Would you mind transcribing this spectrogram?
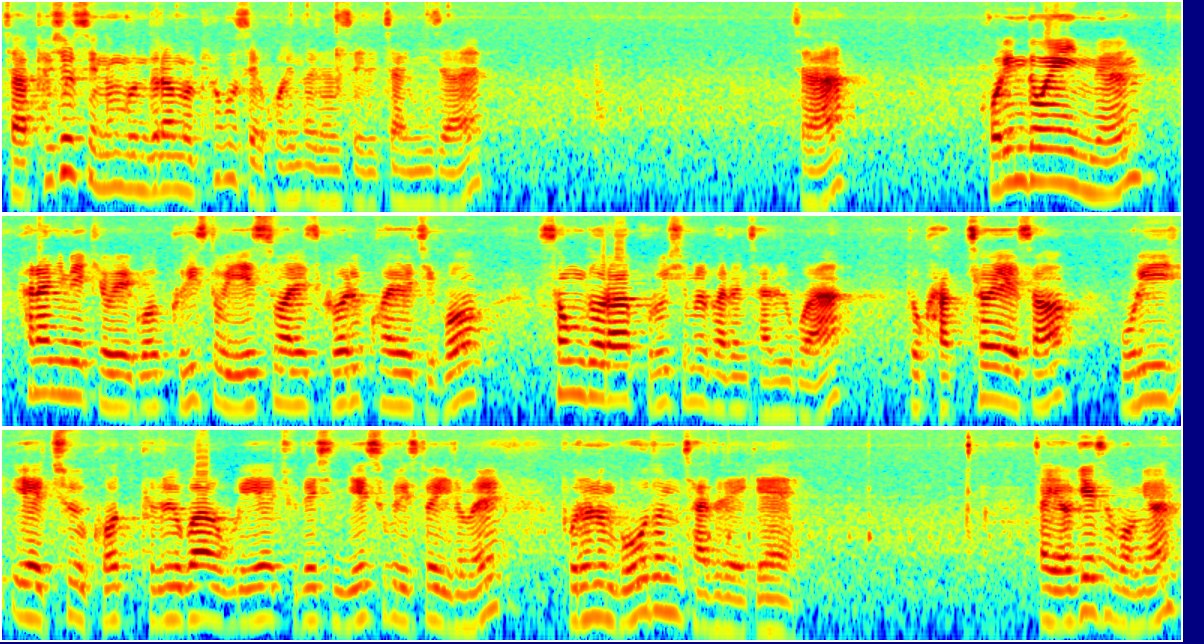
자, 펴실 수 있는 분들 한번 펴보세요. 고린도전서 1장 2절. 자, 고린도에 있는 하나님의 교회고 그리스도 예수 안에서 거룩하여지고 성도라 부르심을 받은 자들과 또 각처에서 우리의 주 곧 그들과 우리의 주 대신 예수 그리스도의 이름을 부르는 모든 자들에게 자 여기에서 보면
